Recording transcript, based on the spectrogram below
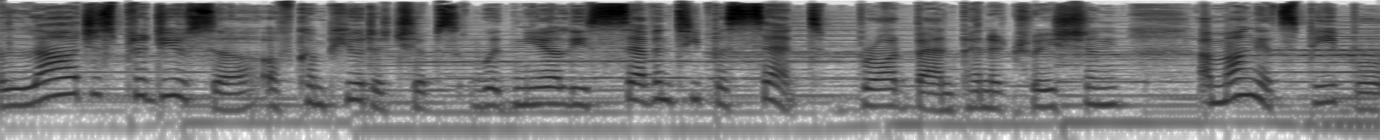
The largest producer of computer chips with nearly 70% broadband penetration among its people,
